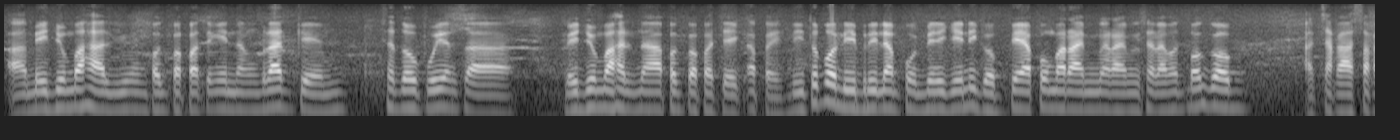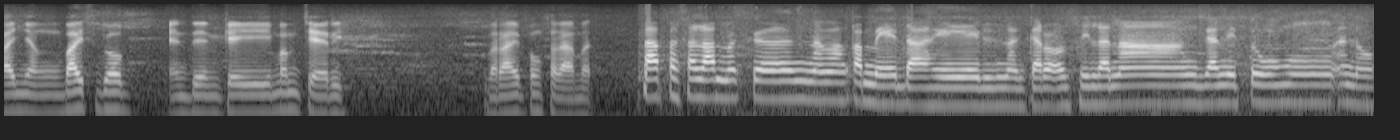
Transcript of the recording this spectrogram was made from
ah, medyo mahal yung pagpapatingin ng blood chem. Isa daw po yan sa medyo mahal na pagpapacheck up eh. Dito po libre lang po binigay ni Gob. Kaya po maraming maraming salamat po Gob at saka sa kanyang Vice Gob and then kay Ma'am Cherry. Maraming pong salamat. Papasalamat ko naman kami dahil nagkaroon sila ng ganitong ano,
